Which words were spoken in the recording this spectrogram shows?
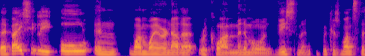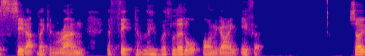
they basically all in one way or another require minimal investment because once they're set up they can run effectively with little ongoing effort. So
